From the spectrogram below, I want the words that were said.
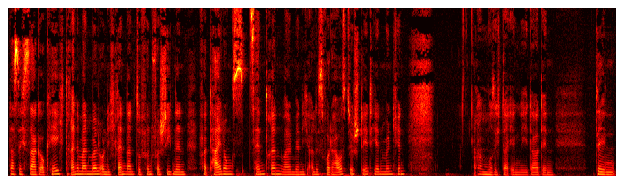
dass ich sage, okay, ich trenne meinen Müll und ich renne dann zu fünf verschiedenen Verteilungszentren, weil mir nicht alles vor der Haustür steht hier in München. Dann muss ich da irgendwie da den den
